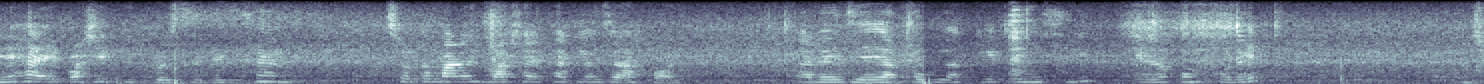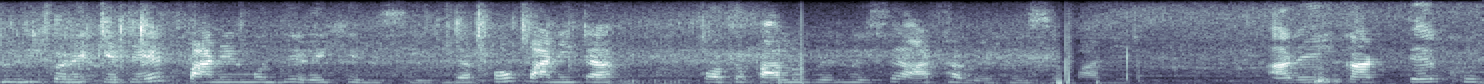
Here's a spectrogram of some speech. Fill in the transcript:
নেহাই পাশে কি করছে দেখছেন? ছোট মানুষ বাসায় থাকলে যা হয়। আর এই যে এতগুলা কেটে নিছি, এরকম করে ঝুরি করে কেটে পানির মধ্যে রেখে দিছি। দেখো, পানিটা কত কালো বের হয়েছে, আঠা বের হয়েছে পানি। আর এই কাটতে খুব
